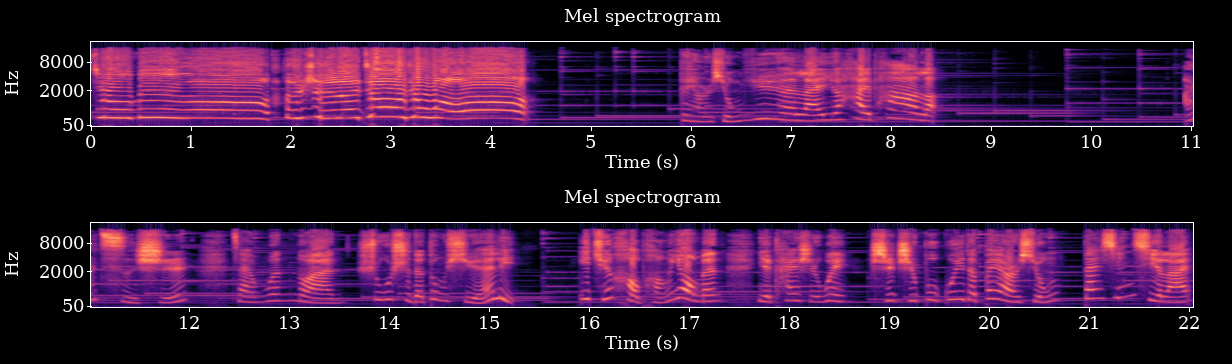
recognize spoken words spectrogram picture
救命啊！谁来救救我？”贝尔熊越来越害怕了。而此时，在温暖舒适的洞穴里，一群好朋友们也开始为迟迟不归的贝尔熊担心起来。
